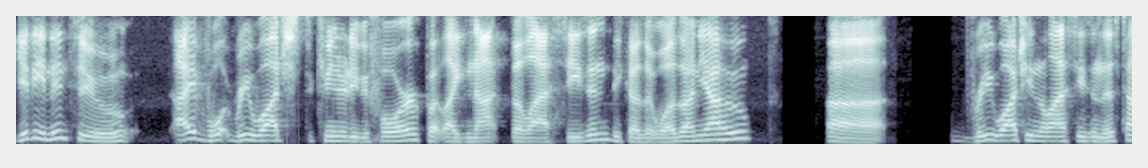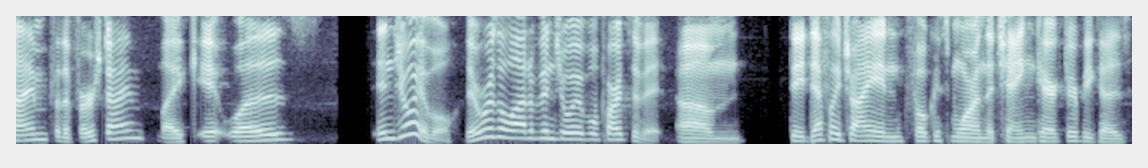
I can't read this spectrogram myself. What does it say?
getting into. I've w- rewatched Community before, but like not the last season because it was on Yahoo. Uh, rewatching the last season this time for the first time, like it was enjoyable. There was a lot of enjoyable parts of it. Um, they definitely try and focus more on the Chang character because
